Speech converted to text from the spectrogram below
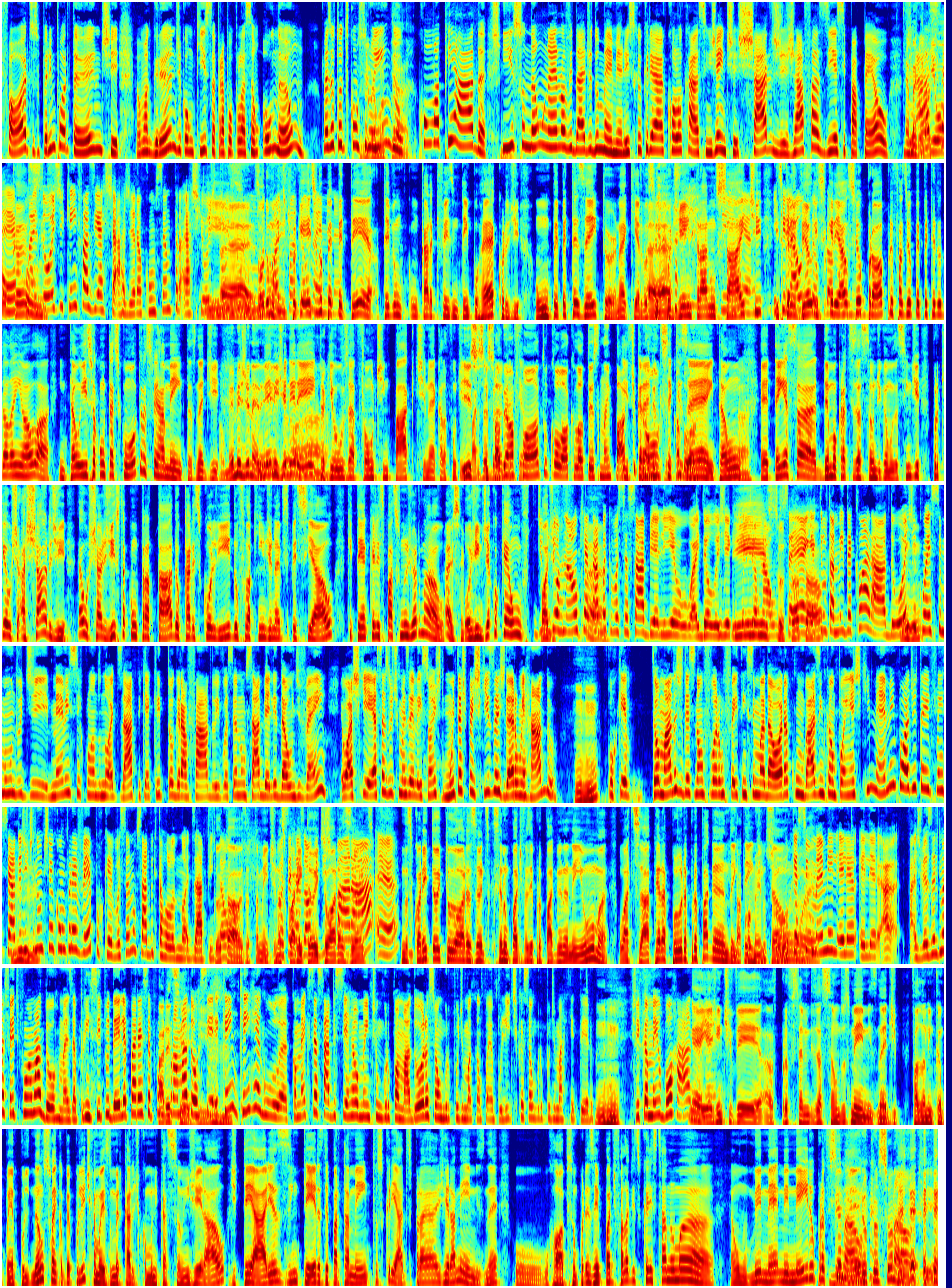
forte, super importante, é uma grande conquista pra população ou não. Mas eu tô desconstruindo piada. com uma piada. Sim. E isso não é novidade do meme. Era isso que eu queria colocar. Assim, gente, Charge já fazia esse papel É, mas já há o séculos. alcance- Mas hoje quem fazia charge era concentrar. Acho que hoje Isso, todo É, mundo todo mundo. pode fazer Porque um esse do meme, né? PPT, teve um, um cara que fez em tempo recorde um PPTzator, né? Que era você É. podia entrar num Tinha. site, E criar o escrever, seu e criar o próprio, seu né? próprio e fazer o PPT do Dallagnol lá. Então isso acontece com outras ferramentas, né? De O meme o generator. meme generator, lá. que usa fonte impact, né? Aquela fonte Isso, impact você sobe uma que é- foto, coloca lá o texto na impact e escreve pronto, o que você acabou. quiser. Então, é, tem essa democratização, digamos assim, de. Porque o, a charge é o chargista contratado, é o cara escolhido, o flaquinho de neve especial, que tem aquele espaço no jornal. É, isso é- Hoje em dia, qualquer um De pode. um jornal que É. acaba que você sabe ali a ideologia que aquele jornal Isso, segue, total. aquilo tá meio declarado. Hoje, Uhum. com esse mundo de memes circulando no WhatsApp, que é criptografado e você não sabe ali de onde vem, eu acho que essas últimas eleições, muitas pesquisas deram errado errado, Uhum. Porque tomadas de decisão foram feitas em cima da hora com base em campanhas que meme pode ter influenciado e a gente não tinha como prever, porque você não sabe o que tá rolando no WhatsApp. Então, Total, exatamente. Nas você resolve 48 horas antes. É. Nas 48 horas antes que você não pode fazer propaganda nenhuma, o WhatsApp era pura propaganda, Tá entende? Então. Porque se é- o meme, ele, ele, é- ele é- a- às vezes ele não é feito para um amador, mas o princípio dele é parecer para um, um amador. Se, quem, quem regula? Como é que você sabe se é realmente um grupo amador ou se é um grupo de uma campanha política, se é um grupo de marqueteiro? Uhum. Fica meio borrado. É, né? e a gente vê a profissionalização dos memes, né? De falando em campanha política, não só em campanha política, mas no mercado de comunicação em geral, de ter áreas inteiras, departamentos criados para gerar memes, né? O, o Robson, por exemplo, pode falar disso, que ele está numa. É um meme, memeiro profissional. Memeiro profissional aqui.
